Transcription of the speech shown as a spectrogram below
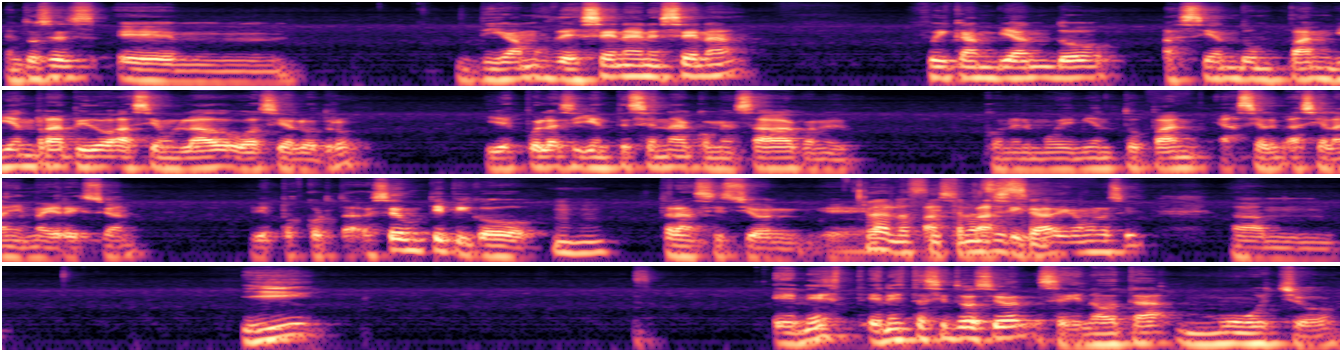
Entonces, em, digamos, de escena en escena, fui cambiando, haciendo un pan bien rápido hacia un lado o hacia el otro. Y después la siguiente escena comenzaba con el, con el movimiento pan hacia, hacia la misma dirección. Y después cortaba. Ese es un típico transición eh, básica, digámoslo así. y en, esta situación se nota mucho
